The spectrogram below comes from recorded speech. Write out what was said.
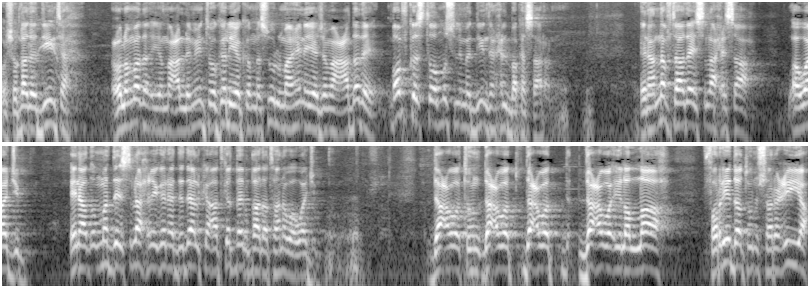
Oo shaqada diinta culammada iyo macalimiinta oo keliya ka mas'uul maahinaya jamaacadade qof kastaoo muslima diintan xilba ka saaran. Inaad naftaada islaaxisaa waa waajib. Inaad ummadda islaaxigana dadaalka aad ka qayb qaadataana waa waajib. Dacwatun dawat dacwa ila allah fariidatun sharciya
